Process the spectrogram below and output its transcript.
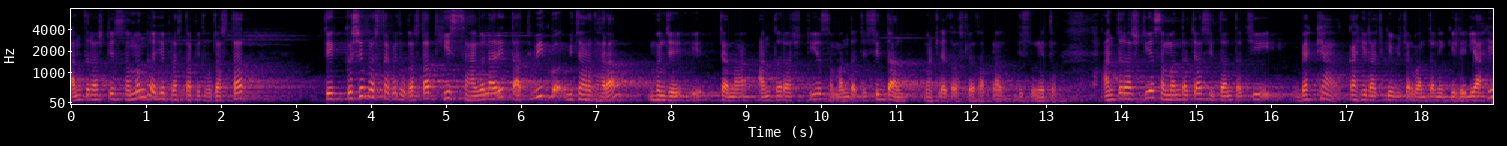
आंतरराष्ट्रीय संबंध हे प्रस्थापित होत असतात ते कसे प्रस्थापित होत असतात ही सांगणारी तात्विक विचारधारा म्हणजे त्यांना आंतरराष्ट्रीय संबंधाचे सिद्धांत म्हटल्याच असल्याचं आपल्याला दिसून येतं. आंतरराष्ट्रीय संबंधाच्या सिद्धांताची व्याख्या काही राजकीय विचारवंतांनी केलेली आहे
